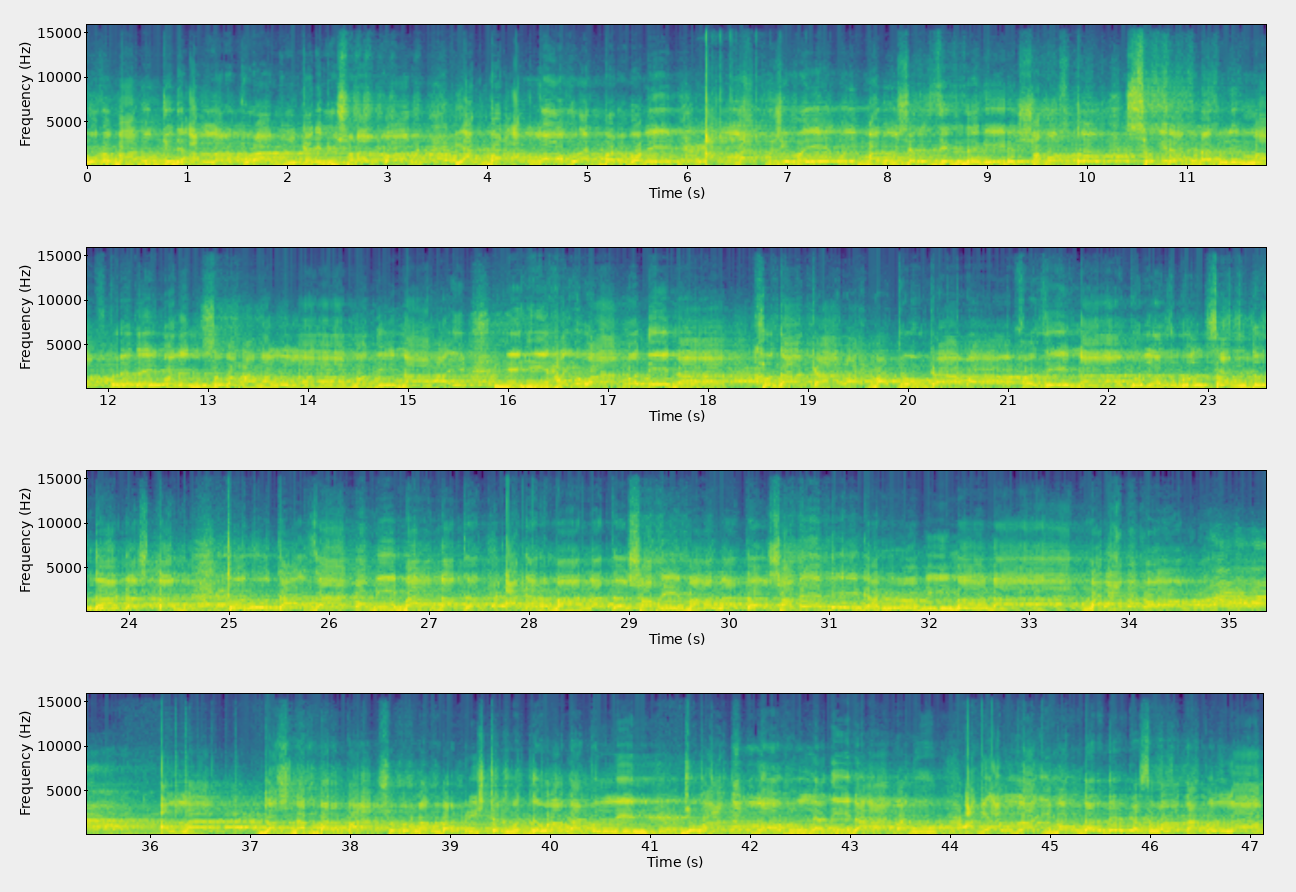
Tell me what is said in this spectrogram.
কোন মানুষ যদি আল্লাহর কোরআন কারীম শোনার পর একবার আল্লাহু আকবার বলে, আল্লাহ খুশি হয়ে ওই মানুষের জিন্দগির সমস্ত সগিরা গুনাহগুলি মাফ করে দেয়, বলেন, সুবহানাল্লাহ, মদিনা হাই, নেহি হাইওয়া মদিনা খোদা কা রহমতু কা ওয়া খজিনা গুলশান দুদা গস্তান, তরু মানাত আগার মানাত সবে মানাত সবে দেগার রমি মানাত মারহাবা কোন আল্লাহ দশ নাম্বার পাড়ার সতেরো নাম্বার পৃষ্ঠার মধ্যে ওয়াদা করলেন যে আমানু, আমি আল্লাহ ইমানদারদের কাছে ওয়াদা করলাম।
